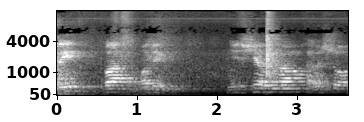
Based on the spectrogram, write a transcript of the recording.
Три, два, один. Ніж ще лунав, хорошо.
